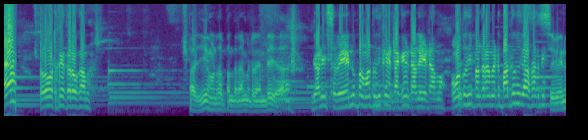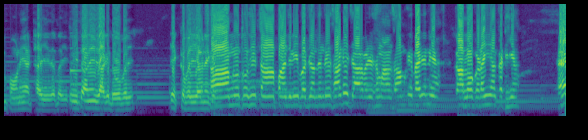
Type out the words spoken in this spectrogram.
ਹੈ? ਚਲੋ ਉੱਠ ਕੇ ਕਰੋ ਕੰਮ। ਭਾਜੀ ਹੁਣ ਤਾਂ 15 ਮਿੰਟ ਰਹਿੰਦੇ ਆ। ਜਾਨੀ ਸਵੇਰ ਨੂੰ ਭਾਵੇਂ ਤੁਸੀਂ ਘੰਟਾ ਘੰਟਾ ਲੇਟ ਆਵੋ ਹੁਣ ਤੁਸੀਂ 15 ਮਿੰਟ ਵੱਧ ਨਹੀਂ ਲਾ ਸਕਦੇ। ਸਵੇਰ ਨੂੰ ਪੌਣੇ 8 ਵਜੇ ਦਾ ਭਾਜੀ। ਤੁਸੀਂ ਤਾਂ ਨਹੀਂ ਜਾ ਕੇ 2 ਵਜੇ 1 ਵਜੇ ਆਉਣੇ ਸ਼ਾਮ ਨੂੰ ਤੁਸੀਂ ਤਾਂ 5 ਨਹੀਂ ਵੱਜਣ ਦਿੰਦੇ 4:30 ਵਜੇ ਸਮਾਨ ਸਾਂਭ ਕੇ ਬਹਿ ਜੰਨੇ ਆ। ਕਰ ਲਓ ਕੜਾਈਆਂ ਇਕੱਠੀਆਂ ਹੈ?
